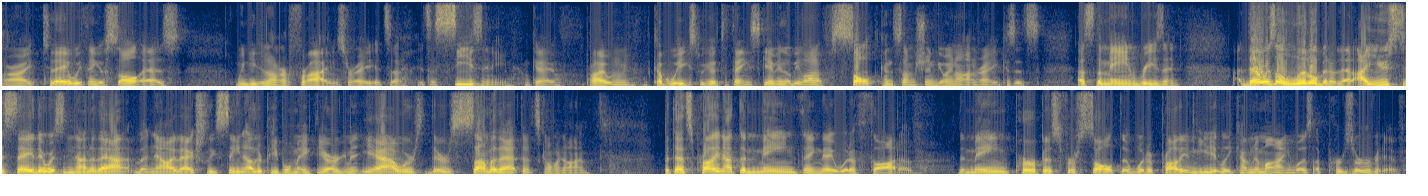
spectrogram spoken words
All right. Today we think of salt as we need it on our fries, right? It's a it's a seasoning. Okay. Probably when we a couple weeks we go to Thanksgiving, there'll be a lot of salt consumption going on, right? Because it's that's the main reason. There was a little bit of that. I used to say there was none of that, but now I've actually seen other people make the argument, yeah, there's some of that that's going on. But that's probably not the main thing they would have thought of. The main purpose for salt that would have probably immediately come to mind was a preservative.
